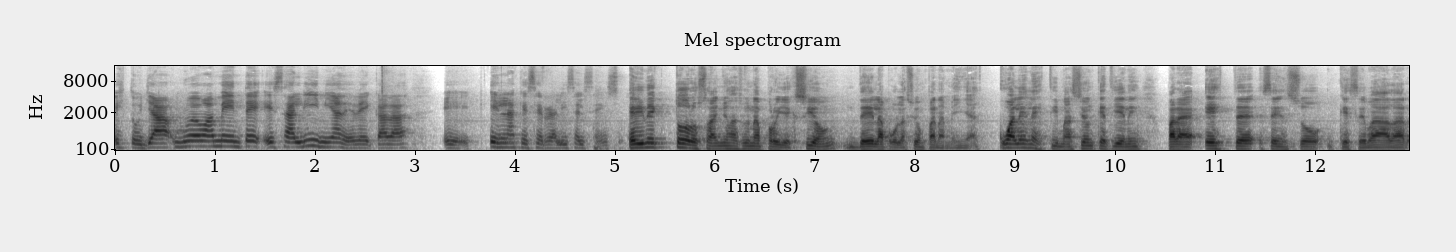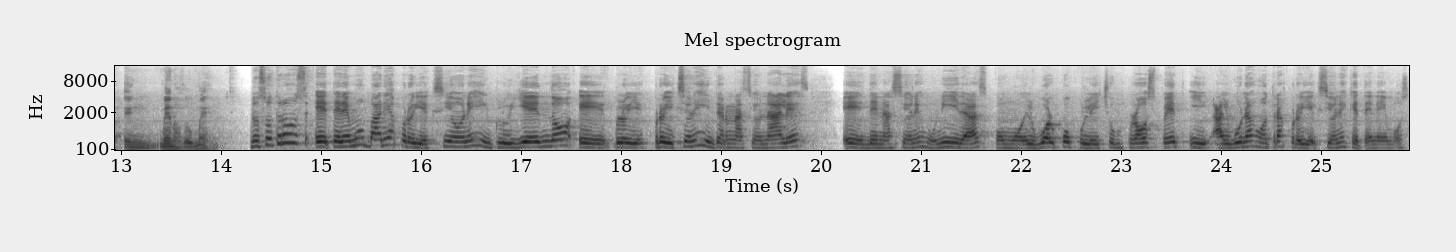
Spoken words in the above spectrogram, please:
esto ya nuevamente esa línea de décadas eh, en la que se realiza el censo. El INEC todos los años hace una proyección de la población panameña. ¿Cuál es la estimación que tienen para este censo que se va a dar en menos de un mes? Nosotros eh, tenemos varias proyecciones, incluyendo eh, proyecciones internacionales de Naciones Unidas, como el World Population Prospect y algunas otras proyecciones que tenemos.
